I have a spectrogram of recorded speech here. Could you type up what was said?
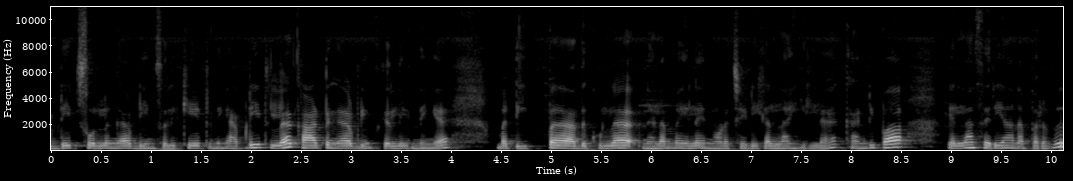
அப்டேட் சொல்லுங்கள் அப்படின்னு சொல்லி கேட்டிருந்தீங்க. அப்டேட் இல்லை காட்டுங்க அப்படின்னு சொல்லியிருந்தீங்க. பட் இப்போ அதுக்குள்ளே நிலமையில் என்னோடய செடிகள்லாம் இல்லை. கண்டிப்பாக எல்லாம் சரியான பிறகு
